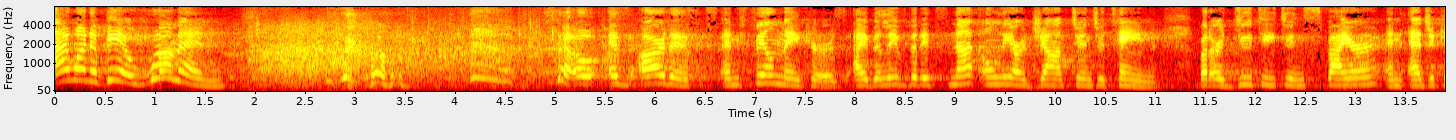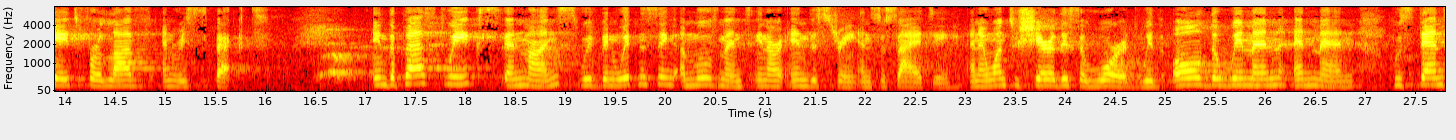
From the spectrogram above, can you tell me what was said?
I want to be a woman. So, as artists and filmmakers, I believe that it's not only our job to entertain, but our duty to inspire and educate for love and respect. In the past weeks and months, we've been witnessing a movement in our industry and society, and I want to share this award with all the women and men who stand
